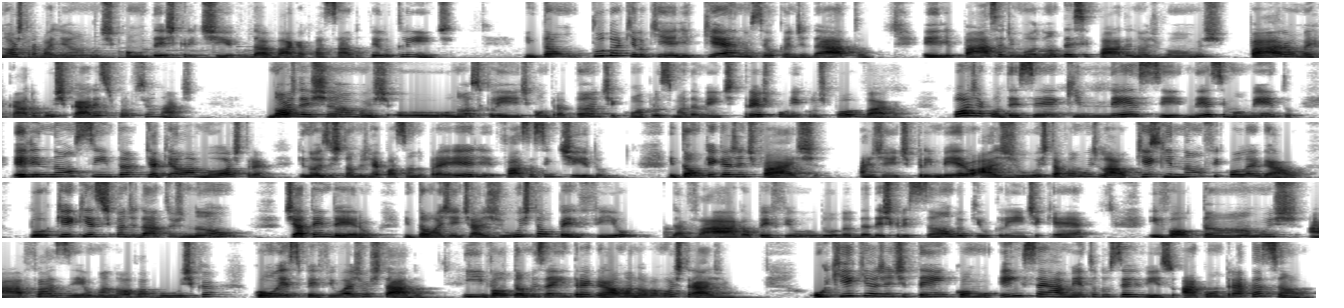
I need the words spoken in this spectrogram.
nós trabalhamos com o descritivo da vaga passado pelo cliente. Então, tudo aquilo que ele quer no seu candidato, ele passa de modo antecipado e nós vamos para o mercado buscar esses profissionais. Nós deixamos o, o nosso cliente contratante com aproximadamente três currículos por vaga. Pode acontecer que nesse, nesse momento ele não sinta que aquela amostra que nós estamos repassando para ele faça sentido. Então, o que, que a gente faz? A gente primeiro ajusta, vamos lá, o que, que não ficou legal? Por que, que esses candidatos não te atenderam? Então, a gente ajusta o perfil da vaga, o perfil do, da descrição do que o cliente quer e voltamos a fazer uma nova busca com esse perfil ajustado e voltamos a entregar uma nova amostragem. O que, que a gente tem como encerramento do serviço? A contratação.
